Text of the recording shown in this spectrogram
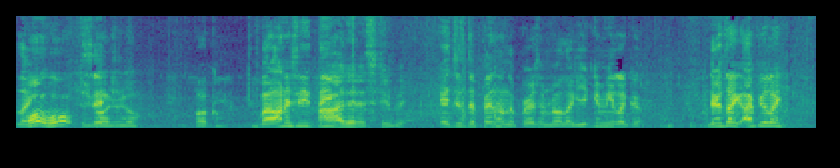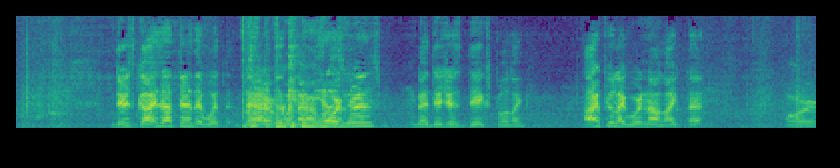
like. Whoa, whoa. Just say- go, just go. Fuck 'em. But honestly, think ah, I did it stupid. it just depends on the person, bro. Like you can meet like a. There's like I feel like. There's guys out there that with that are, Look when they have boyfriends that they're just dicks, bro. Like, I feel like we're not like that, or.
